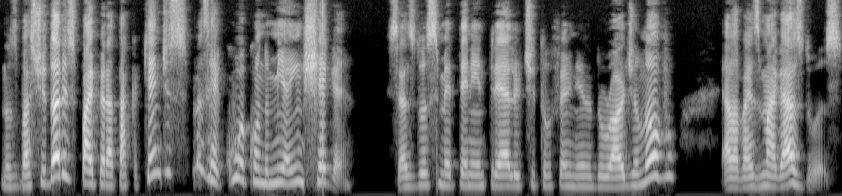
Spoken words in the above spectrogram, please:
Nos bastidores, Piper ataca Candice, mas recua quando Mia Yim chega. Se as duas se meterem entre ela e o título feminino do Raw de novo, ela vai esmagar as duas.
